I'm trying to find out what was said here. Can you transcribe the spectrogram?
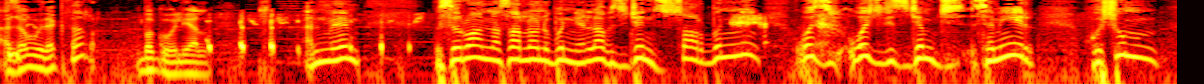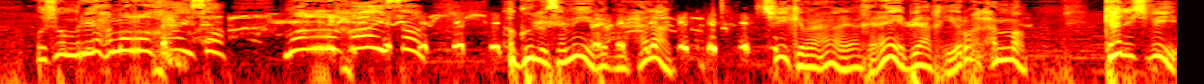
أزود أكثر؟ بقول يلا. المهم سروالنا صار لونه بني. أنا لابس جنس صار بني. واجلس جنب سمير. وشم وشم ريحة مرة خايسة. مرة خايسة. أقول له سمير يا ابن الحلال إيش فيك يا أخي عيب يا أخي روح الحمام. قال إيش فيه؟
